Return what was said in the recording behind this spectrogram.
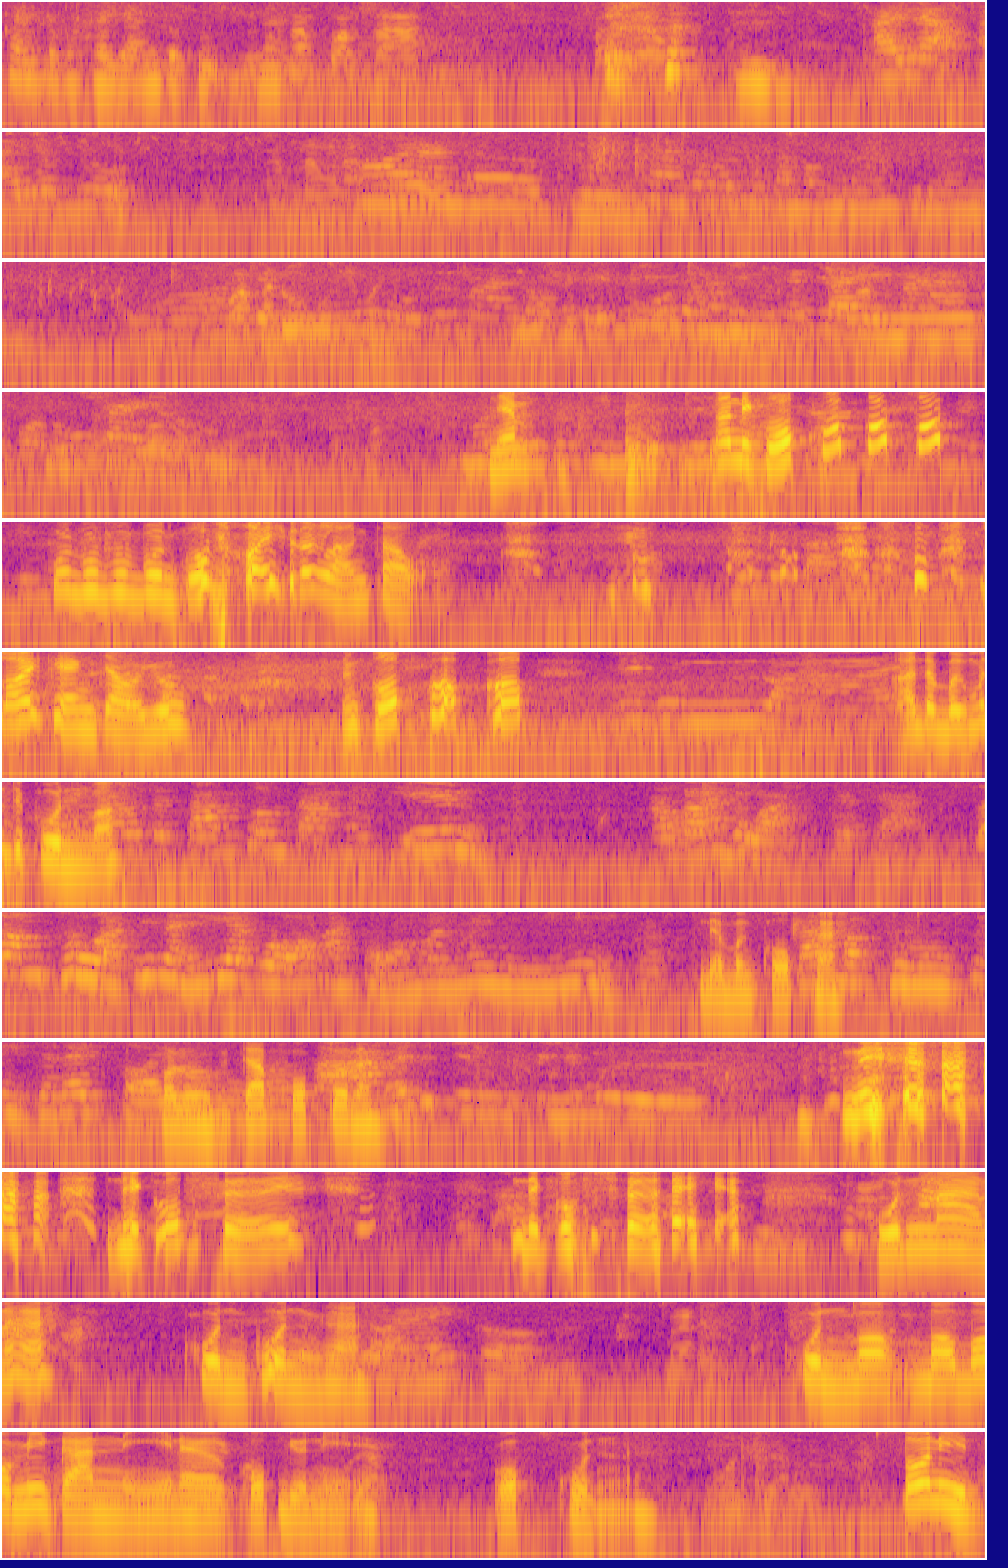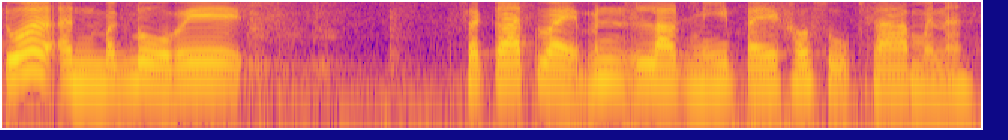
ใครจะมาขยันกระตุกอยู่นั่นทำความสะอาดไปแล้วไอแล้วไอเลิฟยูน้ำเน่าน้ำว่าก็ดูกูนี่เหมือน เนี่ยนั่นนี่กบกบกบกบบุญบุญบุญบุญกบลอยอยู่ข้างหลังเจ้าลอยแข่งเจ้าอยู่นั่นกบกบกบอันแต่เบิ่งมันจะกุนบ่จะตำส้มตำให้กินเอาตำถั่วต้มถั่วที่ไหนเรียกร้องอันของมันไม่มี เดี๋ยวเบิ่งกบค่ะตำบักพุงสต่อยพอลุงจะจับกบตัวนั้น ไม่จะกินฝีมือ นี่ในกบเสยในกบเสยคุ้นมากนะคะคุ้นคุ้นค่ะต่อยไม่เกินคุ้นบ่บ่บ่มีการหนีนะคะกบอยู่นี่กบคุ้นตัวนี้ตัวอันบักโดไปสกัดไว้มันหลักหนี้ไปเขาสูบซ้ำเหมือนนั้น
